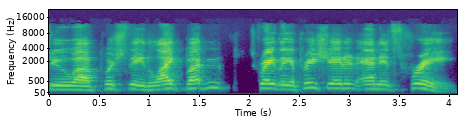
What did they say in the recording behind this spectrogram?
to uh, push the like button. It's greatly appreciated and it's free.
